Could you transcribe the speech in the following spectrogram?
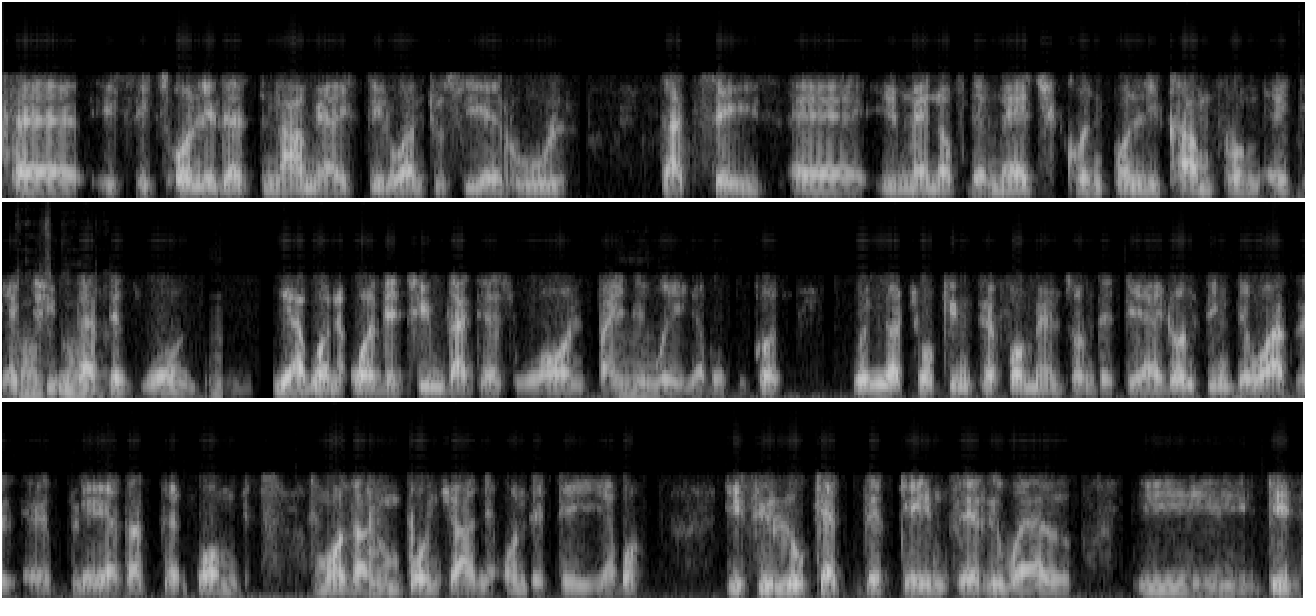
Uh, it's it's only that Nami, I still want to see a rule that says uh, a man of the match can only come from a, a team scorer. that has won. Yeah, but, or the team that has won, by the way. Yeah, because when you are talking performance on the day, I don't think there was a, a player that performed more than Umponchane on the day. Yeah, but if you look at the game very well, he did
